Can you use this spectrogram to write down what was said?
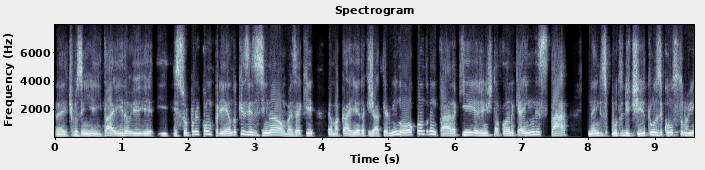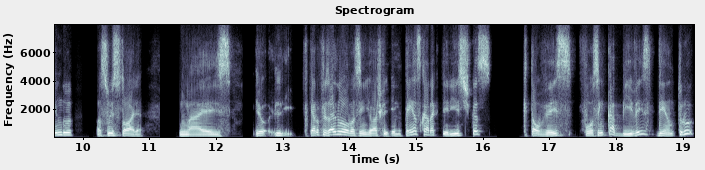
Né? tipo assim, e, tá, e, e, e- super compreendo que existe assim, não, mas é que é uma carreira que já terminou contra um cara que a gente tá falando que ainda está né, em disputa de títulos e construindo a sua história. Mas eu quero frisar de novo, assim, eu acho que ele tem as características que talvez fossem cabíveis dentro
